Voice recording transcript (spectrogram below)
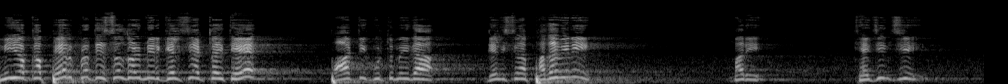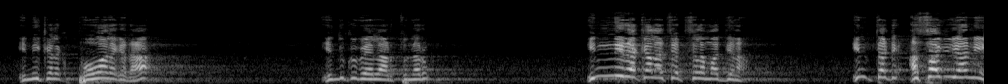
మీ యొక్క పేరు ప్రతిష్టలతో మీరు గెలిచినట్లయితే పార్టీ గుర్తు మీద గెలిచిన పదవిని మరి త్యజించి ఎన్నికలకు పోవాలి కదా. ఎందుకు వేలాడుతున్నారు? ఇన్ని రకాల చర్చల మధ్యన ఇంతటి అసవ్యాన్ని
